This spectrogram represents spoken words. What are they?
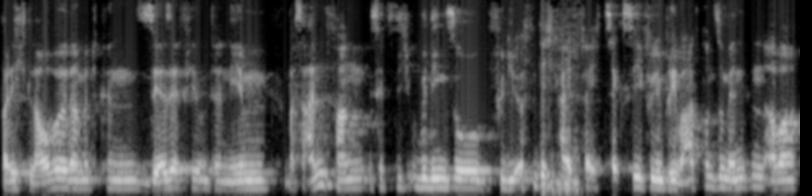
weil ich glaube, damit können sehr, sehr viele Unternehmen was anfangen. Ist jetzt nicht unbedingt so für die Öffentlichkeit vielleicht sexy, für den Privatkonsumenten, aber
